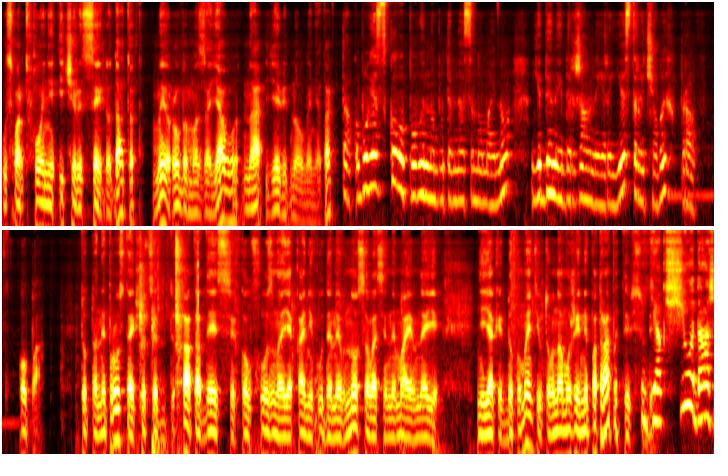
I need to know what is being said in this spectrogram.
у смартфоні, і через цей додаток ми робимо заяву на є відновлення, так? Так, обов'язково повинно бути внесено майно єдиний державний реєстр речових прав. Опа. Тобто не просто, якщо це хата десь колхозна, яка нікуди не вносилася, немає в неї ніяких документів, то вона може і не потрапити сюди. Якщо навіть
